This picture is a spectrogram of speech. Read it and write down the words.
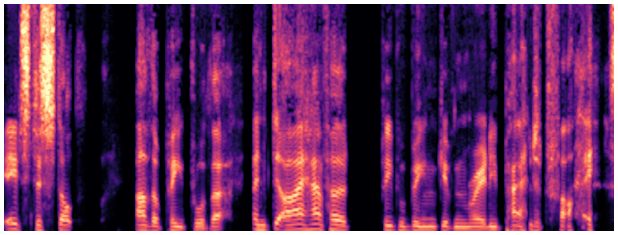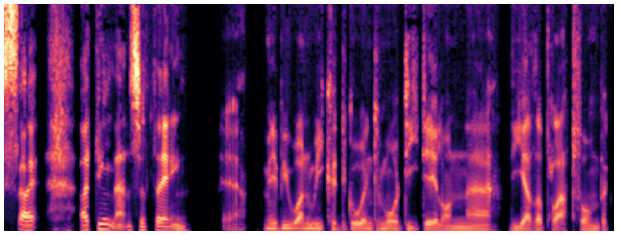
It's to stop other people that, and I have heard people being given really bad advice. I, I think that's a thing. Yeah, maybe one we could go into more detail on uh, the other platform, but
